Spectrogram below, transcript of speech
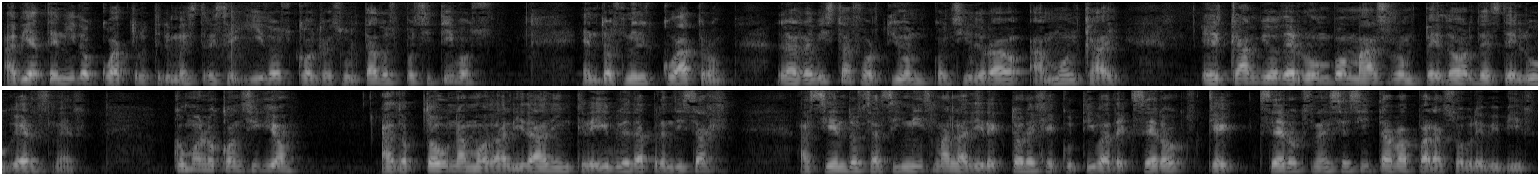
había tenido cuatro trimestres seguidos con resultados positivos. En 2004, la revista Fortune consideró a Mulcahy el cambio de rumbo más rompedor desde Lou Gerstner. ¿Cómo lo consiguió? Adoptó una modalidad increíble de aprendizaje haciéndose a sí misma la directora ejecutiva de Xerox que Xerox necesitaba para sobrevivir.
